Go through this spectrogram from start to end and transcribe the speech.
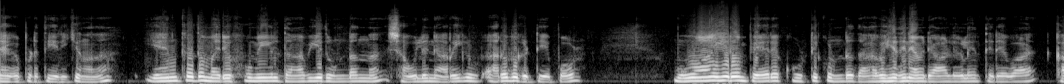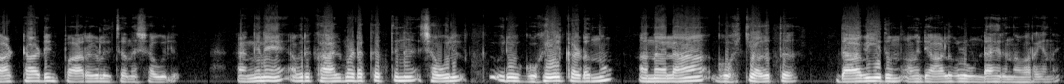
രേഖപ്പെടുത്തിയിരിക്കുന്നത്. ഏൻകത് മരുഭൂമിയിൽ ദാവിയതുണ്ടെന്ന് ശൗലിന് അറിവ് അറിവ് കിട്ടിയപ്പോൾ മൂവായിരം പേരെ കൂട്ടിക്കൊണ്ട് ദാവീദിനെ അവന്റെ ആളുകളെയും തിരവാൻ കാട്ടാടിൻ പാറകളിൽ ചെന്ന ശൗൽ. അങ്ങനെ അവർ കാൽമടക്കത്തിന് ഷൗൽ ഒരു ഗുഹയിൽ കടന്നു. എന്നാൽ ആ ഗുഹയ്ക്കകത്ത് ദാവീദും അവന്റെ ആളുകളും ഉണ്ടായിരുന്നു പറയുന്നത്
